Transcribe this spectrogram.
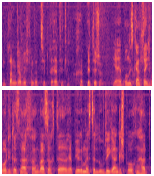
und dann, glaube ich, von der ZIP der Herr Titelmacher. Bitte schon. Ja, Herr Bundeskanzler, ich wollte das nachfragen, was auch der Herr Bürgermeister Ludwig angesprochen hat.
